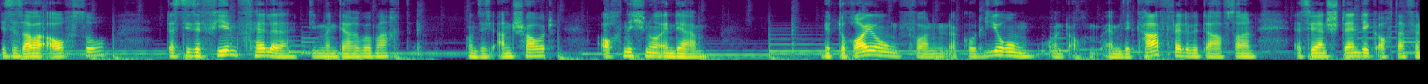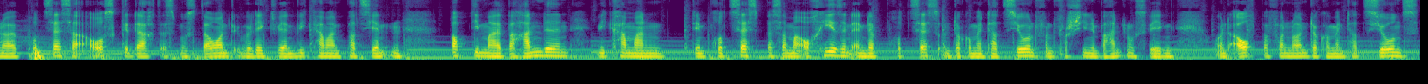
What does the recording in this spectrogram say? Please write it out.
ist es aber auch so, dass diese vielen Fälle, die man darüber macht und sich anschaut, auch nicht nur in der Betreuung von der Codierung und auch MDK-Fälle bedarf, sondern es werden ständig auch dafür neue Prozesse ausgedacht. Es muss dauernd überlegt werden, wie kann man Patienten optimal behandeln, wie kann man den Prozess besser machen. Auch hier sind in der Prozess- und Dokumentation von verschiedenen Behandlungswegen und Aufbau von neuen Dokumentations-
